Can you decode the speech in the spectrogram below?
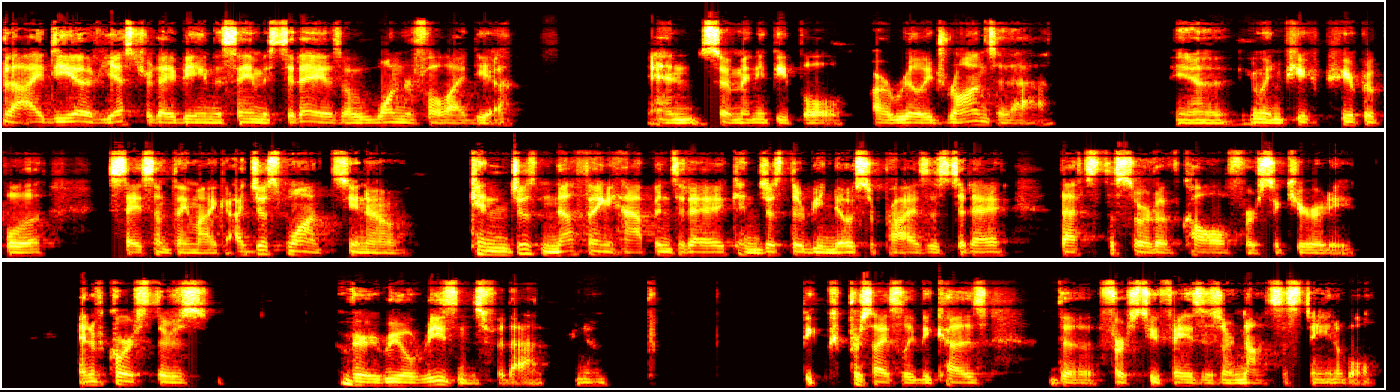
the idea of yesterday being the same as today is a wonderful idea. And so many people are really drawn to that. You know, when people say something like, I just want, you know, can just nothing happen today? Can just there be no surprises today? That's the sort of call for security. And of course, there's very real reasons for that, you know, be, precisely because the first two phases are not sustainable.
